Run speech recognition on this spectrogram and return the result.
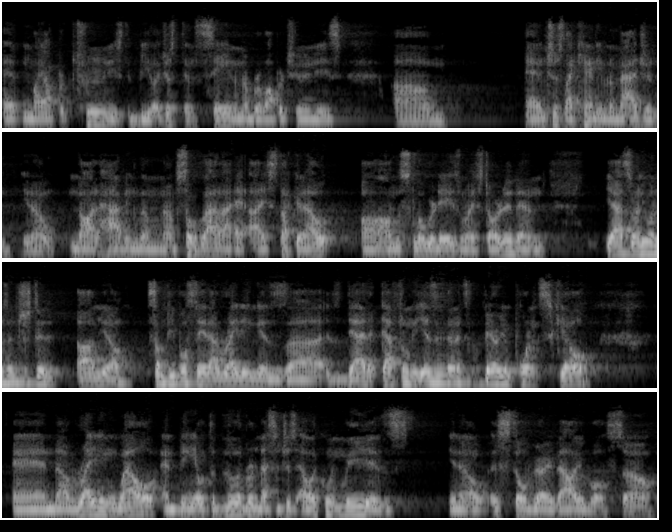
and my opportunities to be like just insane a number of opportunities. Um, and just I can't even imagine, you know, not having them. I'm so glad I, I stuck it out uh, on the slower days when I started. And yeah, so anyone who's interested, um, you know, some people say that writing is uh, is dead. It definitely isn't. It's a very important skill, and uh, writing well and being able to deliver messages eloquently is, you know, is still very valuable. So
